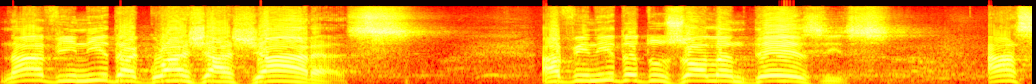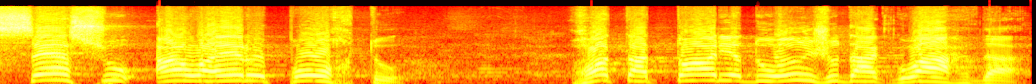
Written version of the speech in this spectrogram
na Avenida Guajajaras, Avenida dos Holandeses, acesso ao aeroporto, rotatória do Anjo da Guarda,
